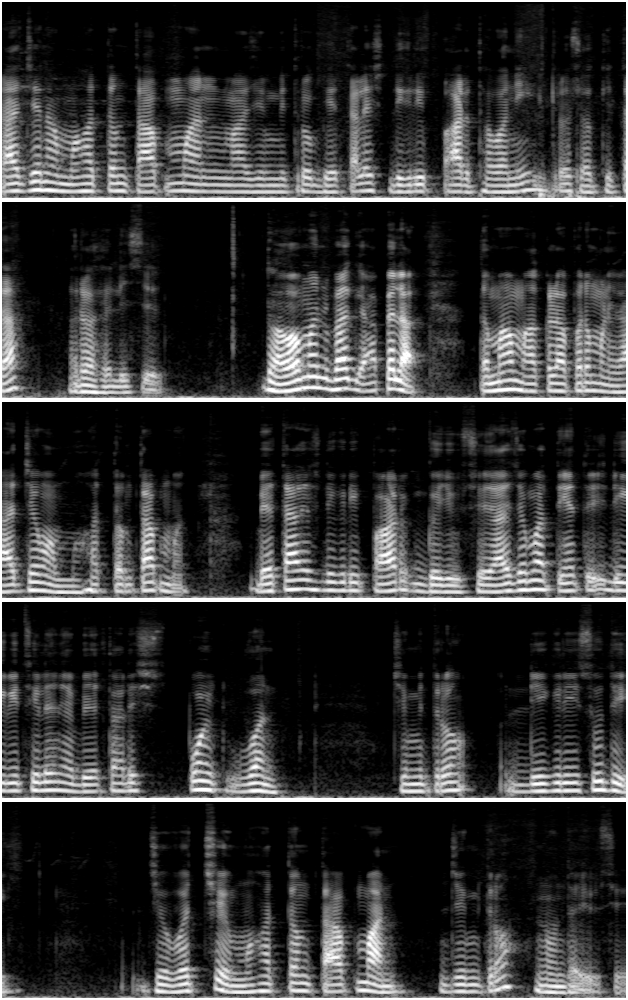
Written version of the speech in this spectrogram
રાજ્યના મહત્તમ તાપમાનમાં જે મિત્રો બેતાલીસ ડિગ્રી પાર થવાની મિત્રો શક્યતા રહેલી છે. તો હવામાન વિભાગે આપેલા તમામ આંકડા પ્રમાણે રાજ્યમાં મહત્તમ તાપમાન બેતાલીસ ડિગ્રી પાર ગયું છે. રાજ્યમાં તેત્રીસ ડિગ્રીથી લઈને બેતાલીસ પોઈન્ટ વન જે મિત્રો ડિગ્રી સુધી જે વચ્ચે મહત્તમ તાપમાન જે મિત્રો નોંધાયું છે.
